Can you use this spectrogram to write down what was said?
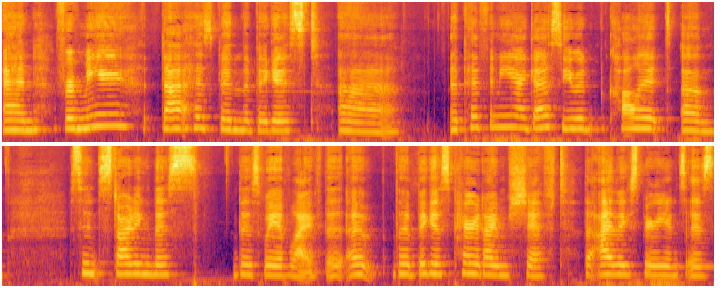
And for me, that has been the biggest uh, epiphany, I guess you would call it, um, since starting this this way of life. The uh, the biggest paradigm shift that I've experienced is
